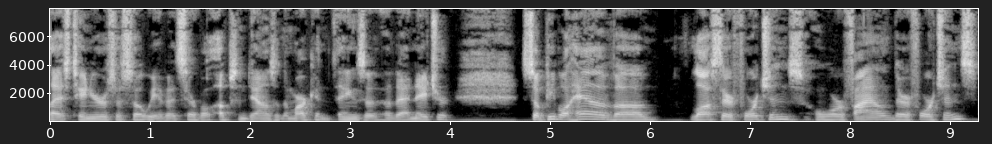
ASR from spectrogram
last 10 years or so we have had several ups and downs in the market and things of, of that nature. So people have uh, lost their fortunes or found their fortunes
